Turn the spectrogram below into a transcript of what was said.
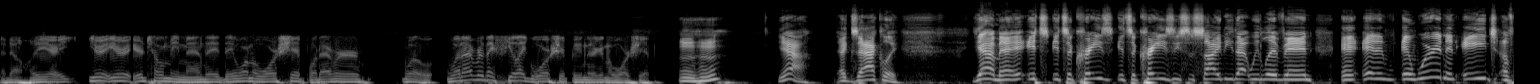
I know. You're, you're, you're, telling me, man. They, they want to worship whatever well, whatever they feel like worshiping, they're going to worship. Mm-hmm. Yeah, exactly. Yeah, man, it's it's a crazy it's a crazy society that we live in, and and, and we're in an age of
